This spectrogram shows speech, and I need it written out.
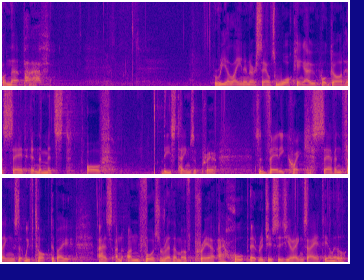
on that path. Realigning ourselves, walking out what God has said in the midst of these times of prayer. Some very quick seven things that we've talked about as an unforced rhythm of prayer. I hope it reduces your anxiety a little.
